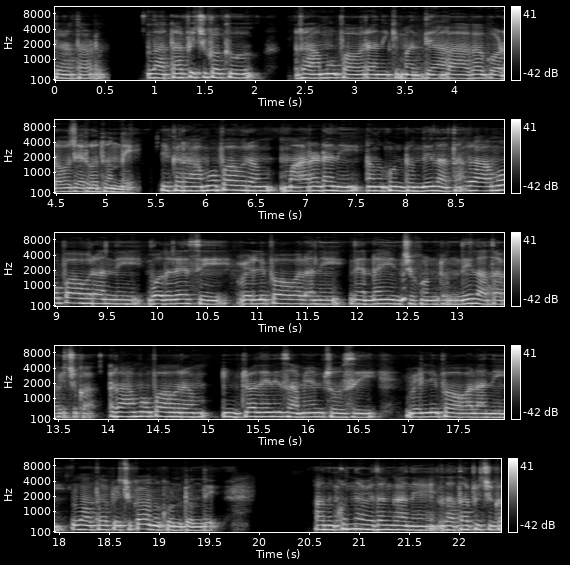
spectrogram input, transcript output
తిడతాడు. లతా పిచ్చుకకు రాము పావురానికి మధ్య బాగా గొడవ జరుగుతుంది. ఇక రామోపావురం మారడని అనుకుంటుంది లత. రామోపావురాన్ని వదిలేసి వెళ్ళిపోవాలని నిర్ణయించుకుంటుంది లతా పిచ్చుక. రాముపావురం ఇంట్లో లేని సమయం చూసి వెళ్ళిపోవాలని లతా పిచ్చుక అనుకుంటుంది. అనుకున్న విధంగానే లతా పిచ్చుక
